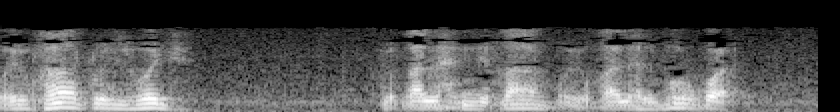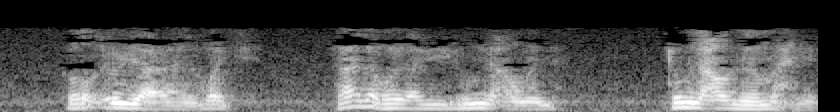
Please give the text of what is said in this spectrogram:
ويخاط للوجه. يقال له النقاب ويقال له البرقع يوجع على الوجه. هذا هو الذي يمنع منه تمنع منه المحرمة.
